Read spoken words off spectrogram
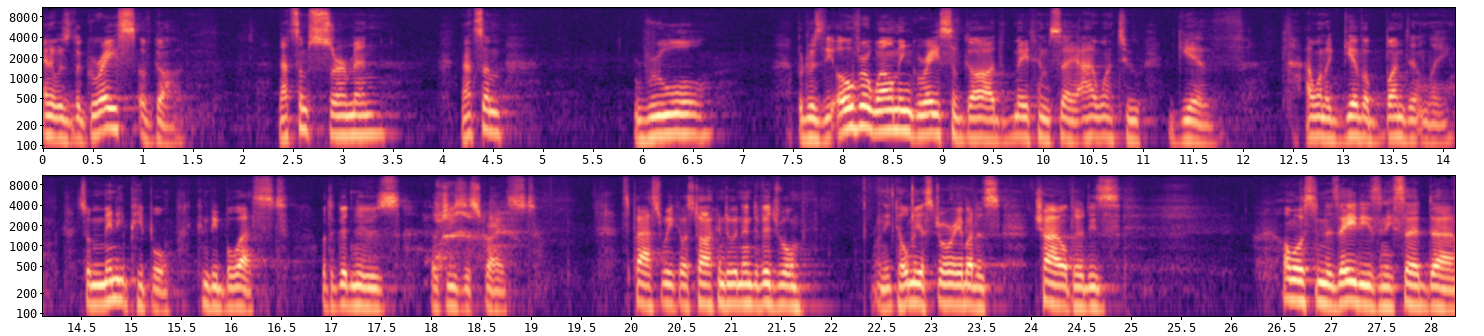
And it was the grace of God, not some sermon, not some rule, but it was the overwhelming grace of God that made him say, I want to give. I want to give abundantly so many people can be blessed with the good news of Jesus Christ. This past week, I was talking to an individual, and he told me a story about his childhood. He's almost in his 80s, and he said uh,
